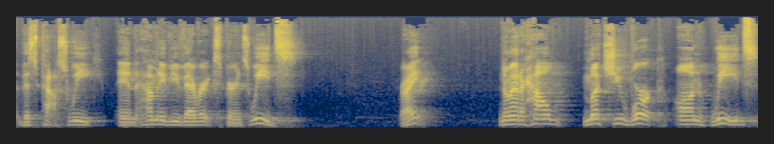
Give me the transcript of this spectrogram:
this past week, and how many of you have ever experienced weeds? Right? No matter how much you work on weeds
